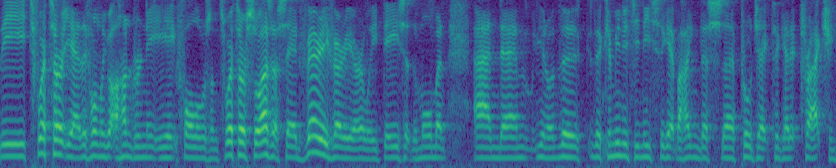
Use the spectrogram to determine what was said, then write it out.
the Twitter, yeah, they've only got 188 followers on Twitter. So as I said, very very early days at the moment, and um, you know the the community needs to get behind this uh, project to get it traction.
